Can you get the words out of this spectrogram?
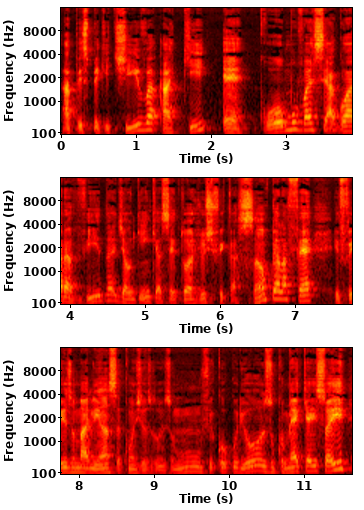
A perspectiva aqui é como vai ser agora a vida de alguém que aceitou a justificação pela fé e fez uma aliança com Jesus. Hum, ficou curioso como é que é isso aí?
